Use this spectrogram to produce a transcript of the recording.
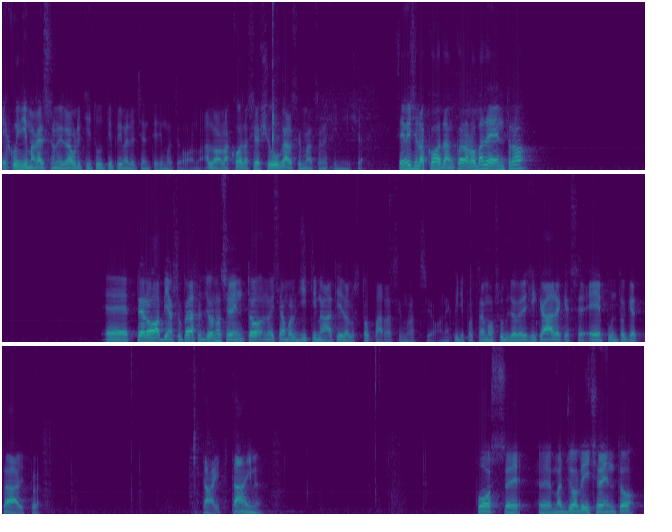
e quindi magari sono esauriti tutti prima del centesimo giorno. Allora la coda si asciuga, la simulazione finisce. Se invece la coda ha ancora roba dentro, eh, però abbiamo superato il giorno 100, noi siamo legittimati dallo stoppare la simulazione, quindi potremo subito verificare che se e.getType type, time fosse eh, maggiore di 100,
